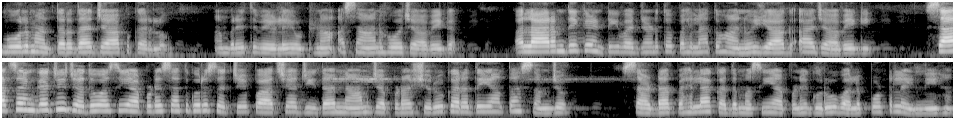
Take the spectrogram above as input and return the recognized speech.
ਮੂਲ ਮੰਤਰ ਦਾ ਜਾਪ ਕਰ ਲਓ। ਅੰਮ੍ਰਿਤ ਵੇਲੇ ਉੱਠਣਾ ਆਸਾਨ ਹੋ ਜਾਵੇਗਾ। ਅਲਾਰਮ ਦੀ ਘੰਟੀ ਵੱਜਣ ਤੋਂ ਪਹਿਲਾਂ ਤੁਹਾਨੂੰ ਯਾਦ ਆ ਜਾਵੇਗੀ। ਸਾਧ ਸੰਗਤ ਜੀ, ਜਦੋਂ ਅਸੀਂ ਆਪਣੇ ਸਤਿਗੁਰੂ ਸੱਚੇ ਪਾਤਸ਼ਾਹ ਜੀ ਦਾ ਨਾਮ ਜਪਣਾ ਸ਼ੁਰੂ ਕਰਦੇ ਹਾਂ ਤਾਂ ਸਮਝੋ, ਸਾਡਾ ਪਹਿਲਾ ਕਦਮ ਅਸੀਂ ਆਪਣੇ ਗੁਰੂ ਵੱਲ ਪੁੱਟ ਲੈਨੇ ਹਾਂ।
